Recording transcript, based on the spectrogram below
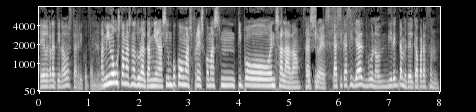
el gratinado está rico también. A mí me gusta más natural también, así un poco más fresco, más mm, tipo ensalada. Casi. Eso es, casi casi ya, bueno, directamente del caparazón.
